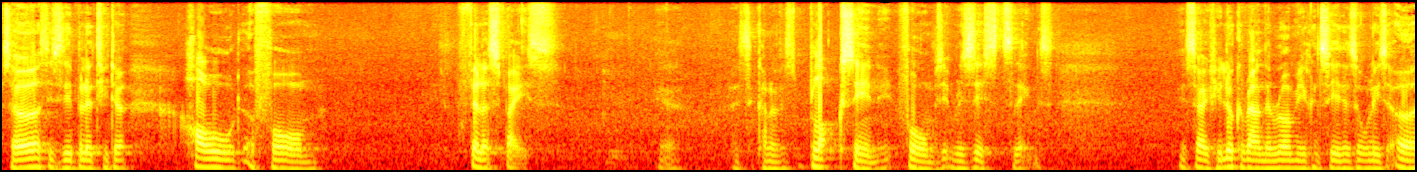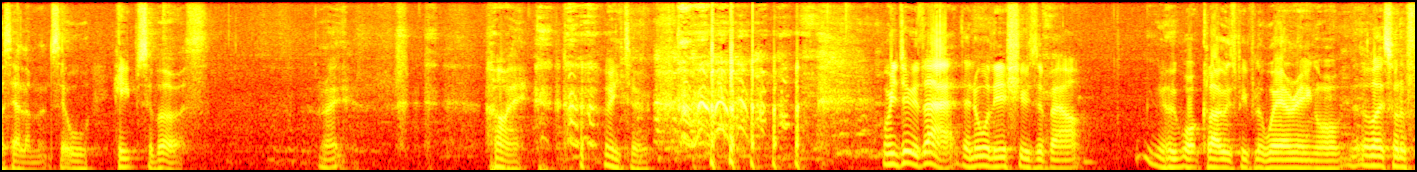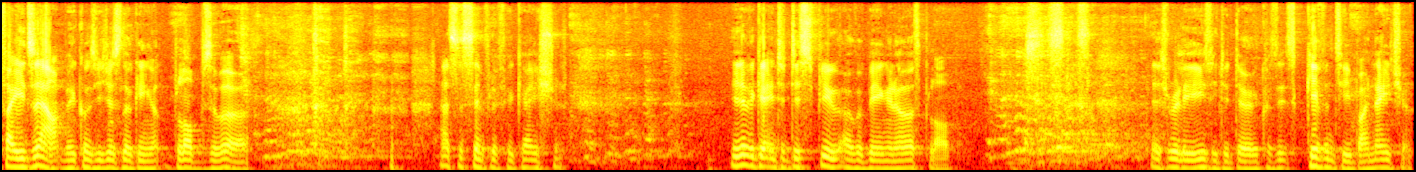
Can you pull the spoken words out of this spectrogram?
So, earth is the ability to hold a form, fill a space. Yeah, it's kind of blocks in, it forms, it resists things. And so, if you look around the room, you can see there's all these earth elements. They're all heaps of earth, right? Hi. Me too. you do that, then all the issues about what clothes people are wearing or all that sort of fades out because you're just looking at blobs of earth. That's a simplification. You never get into dispute over being an earth blob. it's really easy to do because it's given to you by nature.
